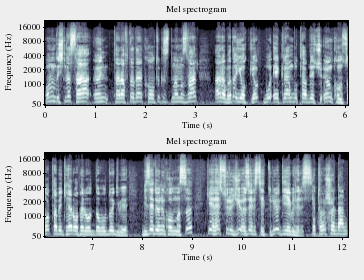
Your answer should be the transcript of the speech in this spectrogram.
Onun dışında sağ ön tarafta da koltuk ısıtmamız var. Arabada yok yok. Bu ekran, bu tablet, şu ön konsol tabii ki her Opel'de olduğu gibi bize dönük olması gene sürücüyü özel hissettiriyor diyebiliriz. Şu şuradan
